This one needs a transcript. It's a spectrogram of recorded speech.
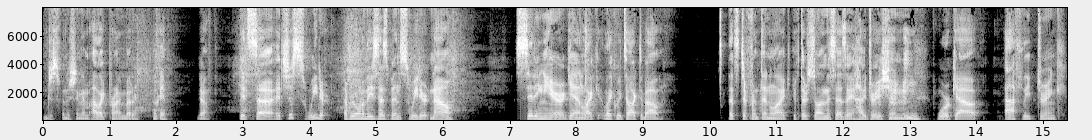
I'm just finishing them. I like Prime better. Okay. Yeah. It's uh it's just sweeter. Every one of these has been sweeter. Now, sitting here again, like like we talked about, that's different than like if they're selling this as a hydration workout athlete drink,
